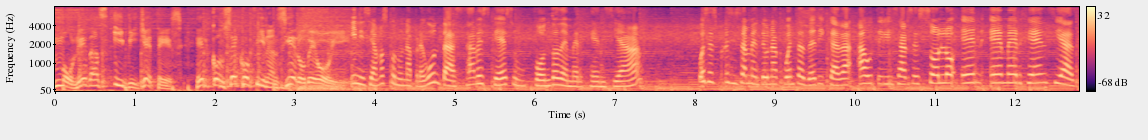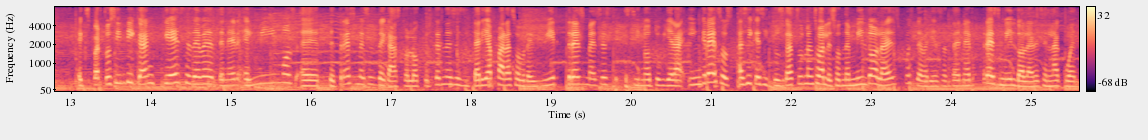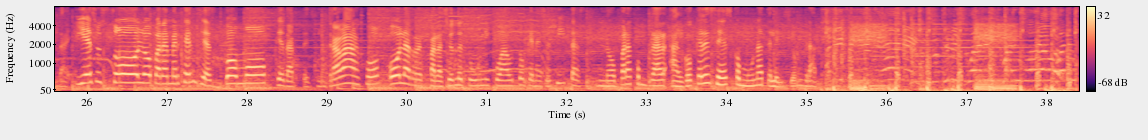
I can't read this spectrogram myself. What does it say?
Monedas y billetes, el consejo financiero de hoy. Iniciamos con una pregunta. ¿Sabes qué es un fondo de emergencia? Pues es precisamente una cuenta dedicada a utilizarse solo en emergencias. Expertos indican que se debe de tener el mínimo eh, de tres meses de gasto, lo que usted necesitaría para sobrevivir tres meses si no tuviera ingresos. Así que si tus gastos mensuales son de mil dólares, pues deberías de tener tres mil dólares en la cuenta. Y eso es solo para emergencias, como quedarte sin trabajo o la reparación de tu único auto que necesitas, no para comprar algo que desees como una televisión grande.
